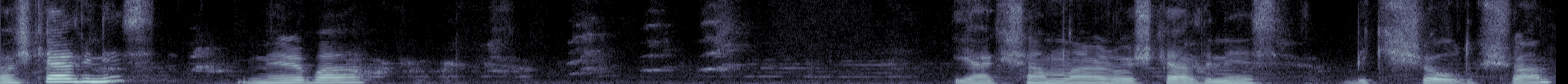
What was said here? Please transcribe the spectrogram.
Hoş geldiniz. Merhaba. İyi akşamlar. Hoş geldiniz. Bir kişi olduk şu an.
